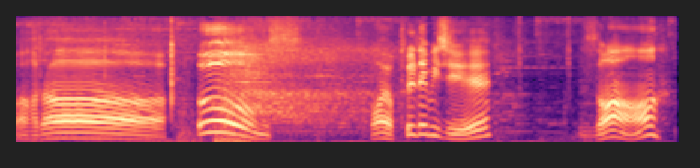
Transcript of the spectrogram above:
자, 가자. 음! 좋아요, 풀 데미지. 자.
